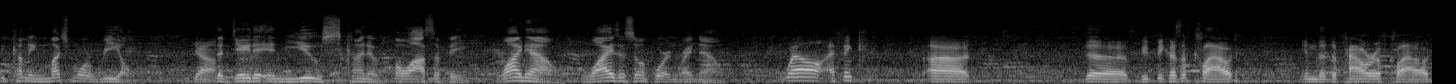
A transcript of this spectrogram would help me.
becoming much more real. Yeah. The data in use kind of philosophy. Why now? Why is it so important right now? Well, I think uh, the because of cloud, in the, the power of cloud,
